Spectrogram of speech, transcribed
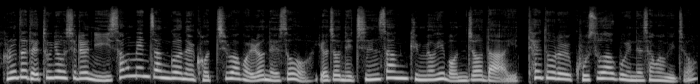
그런데 대통령실은 이상민 장관의 거취와 관련해서 여전히 진상 규명이 먼저다. 이 태도를 고수하고 있는 상황이죠.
